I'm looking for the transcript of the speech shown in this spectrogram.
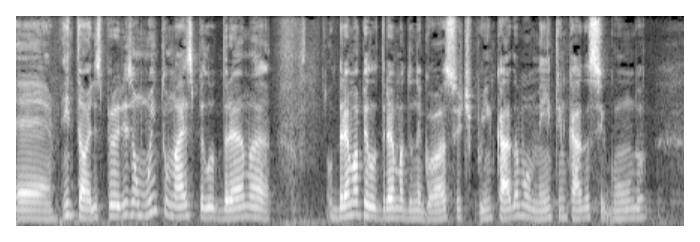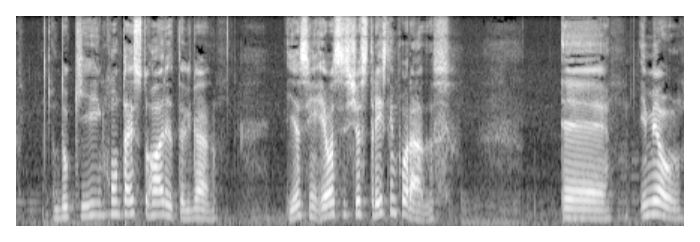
É, então, eles priorizam muito mais pelo drama, o drama pelo drama do negócio, tipo, em cada momento, em cada segundo, do que em contar a história, tá ligado? E assim, eu assisti as três temporadas. É, e meu,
